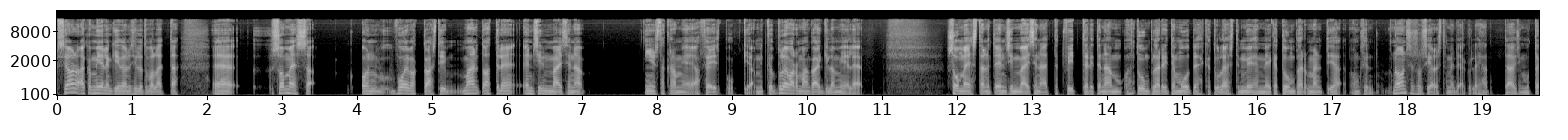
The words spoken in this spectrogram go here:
se on aika mielenkiintoinen sillä tavalla, että ö, somessa on voimakkaasti, mä nyt ajattelen ensimmäisenä Instagramia ja Facebookia, mitkä tulee varmaan kaikilla mieleen somesta nyt ensimmäisenä, että Twitterit ja nämä Tumblrit ja muut ehkä tulee sitten myöhemmin, eikä Tumblr, mä nyt, ja onko se, no on se sosiaalista mediaa kyllä ihan täysin, mutta,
